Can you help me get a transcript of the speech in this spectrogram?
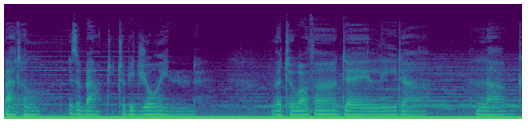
Battle is about to be joined, the Tuatha Dé leader, Lug,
